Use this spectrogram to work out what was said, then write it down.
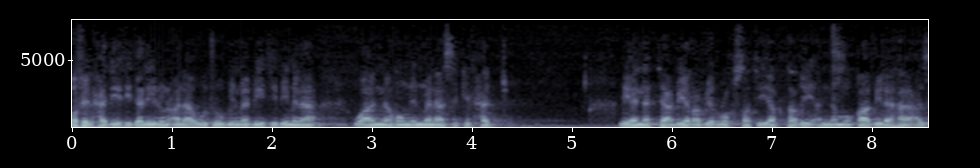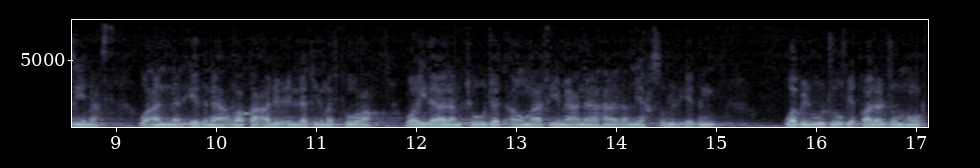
وفي الحديث دليل على وجوب المبيت بمنى وأنه من مناسك الحج لأن التعبير بالرخصة يقتضي أن مقابلها عزيمة وأن الإذن وقع للعلة المذكورة وإذا لم توجد أو ما في معناها لم يحصل الإذن وبالوجوب قال الجمهور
